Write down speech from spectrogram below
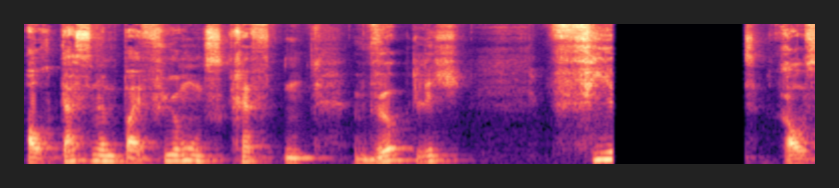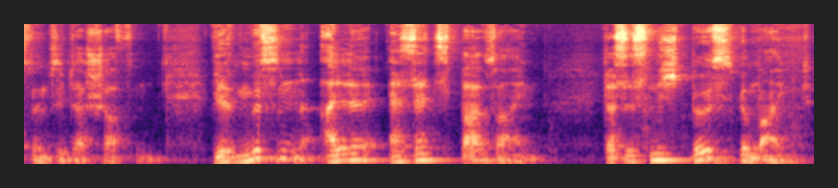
Auch das nimmt bei Führungskräften wirklich viel raus, wenn sie das schaffen. Wir müssen alle ersetzbar sein. Das ist nicht bös gemeint.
